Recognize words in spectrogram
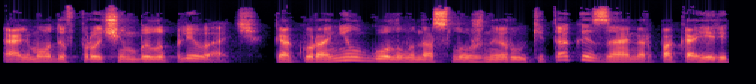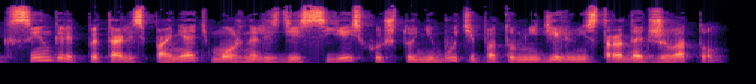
Альмоду, впрочем, было плевать. Как уронил голову на сложные руки, так и замер, пока Эрик с Ингрид пытались понять, можно ли здесь съесть хоть что-нибудь и потом неделю не страдать животом.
